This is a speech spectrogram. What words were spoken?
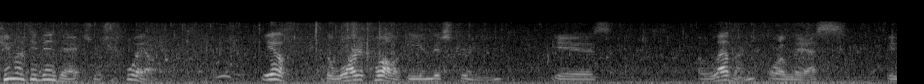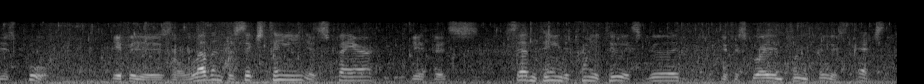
cumulative index was 12. If the water quality in this stream is 11 or less, it is poor. If it is 11 to 16, it's fair. If it's 17 to 22, it's good. If it's greater than 22, it's excellent.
